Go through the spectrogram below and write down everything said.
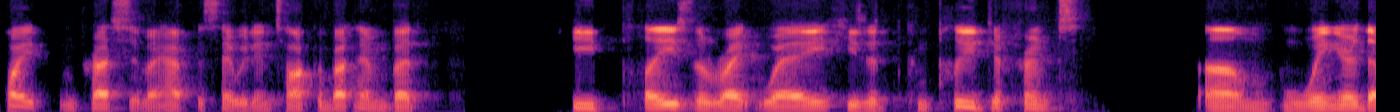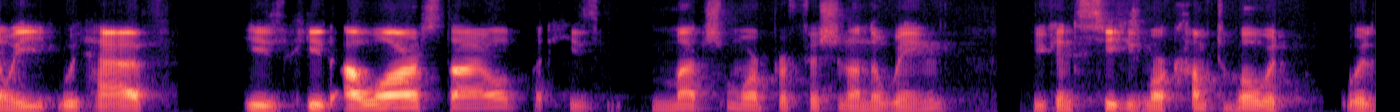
quite impressive. I have to say, we didn't talk about him, but he plays the right way. He's a completely different um, winger than we we have. He's he's Aouar style, but he's much more proficient on the wing. You can see he's more comfortable with with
